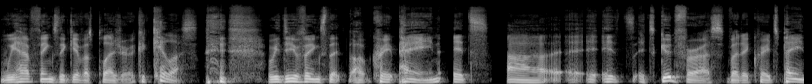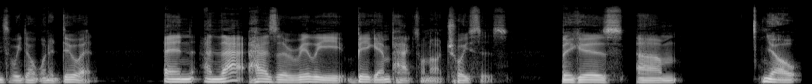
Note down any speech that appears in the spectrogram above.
We have things that give us pleasure. It could kill us. we do things that uh, create pain. It's uh, it's it's good for us, but it creates pain, so we don't want to do it. And and that has a really big impact on our choices because um, you know,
